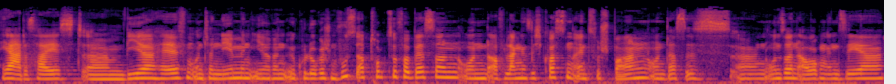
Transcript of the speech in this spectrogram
ja, das heißt, ähm, wir helfen Unternehmen, ihren ökologischen Fußabdruck zu verbessern und auf lange Sicht Kosten einzusparen. Und das ist äh, in unseren Augen ein sehr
